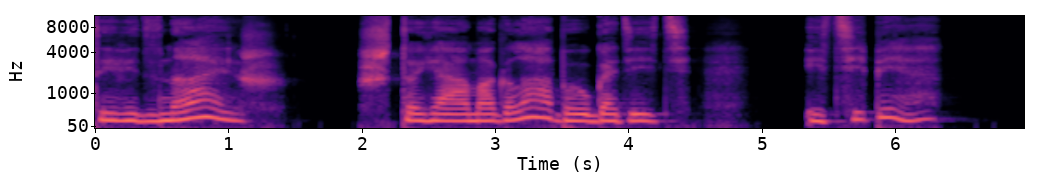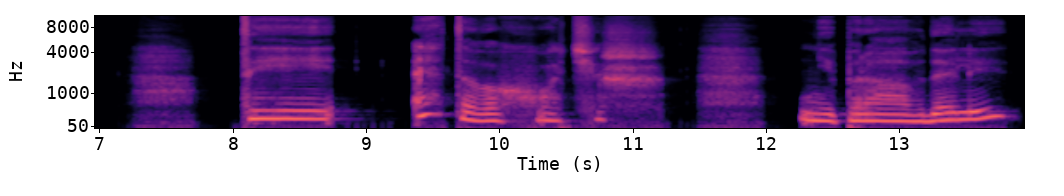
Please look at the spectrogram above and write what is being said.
ты ведь знаешь, что я могла бы угодить и тебе. Ты этого хочешь, не правда ли?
